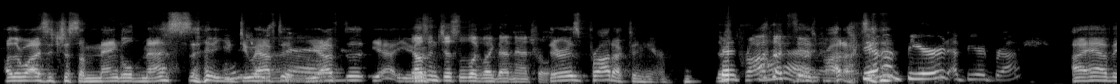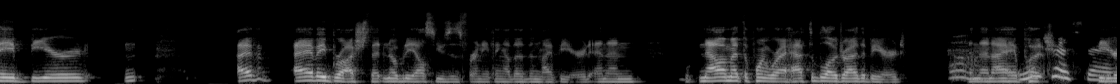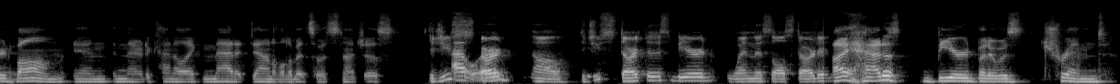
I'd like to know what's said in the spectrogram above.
Otherwise, it's just a mangled mess. you do have to. You have to. Yeah, you. Doesn't just look like that naturally. There is product in here. There's, There's product product. There's product. Do you have a beard? A beard brush? I have a beard. I have I have a brush that nobody else uses for anything other than my beard, and then now I'm at the point where I have to blow dry the beard, and then I put Interesting. beard balm in in there to kind of like mat it down a little bit, so it's not just. Did you Outward. start? Oh, did you start this beard when this all started? I had a beard, but it was trimmed.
